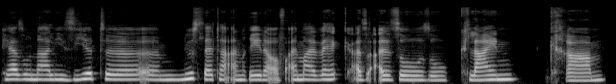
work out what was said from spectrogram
personalisierte ähm, Newsletter-Anrede auf einmal weg, also also so Kleinkram.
